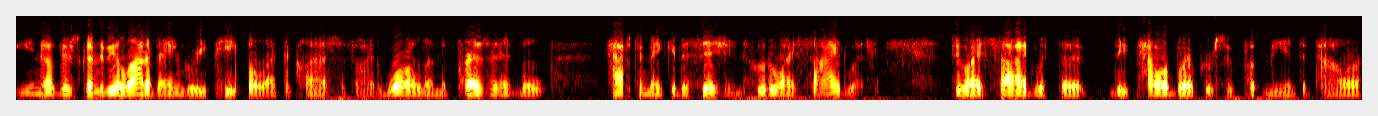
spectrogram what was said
you know, there's going to be a lot of angry people at the classified world, and the president will have to make a decision. Who do I side with? Do I side with the, the power brokers who put me into power,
